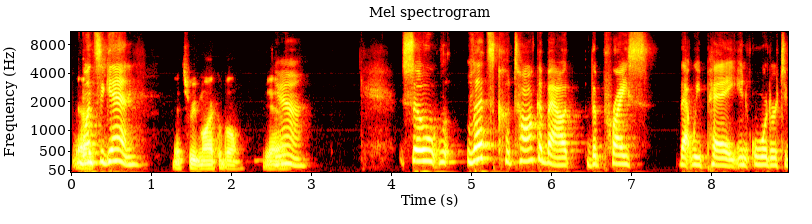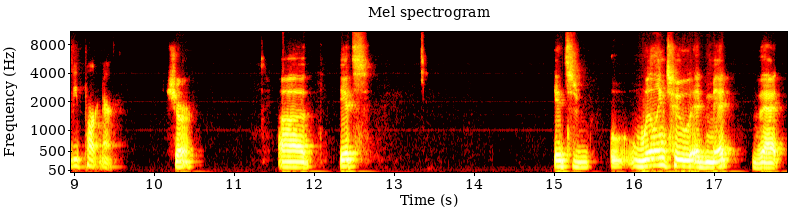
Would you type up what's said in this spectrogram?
yeah, once again. It's remarkable. Yeah. Yeah. So let's talk about the price that we pay in order to be partner. Sure. Uh, it's it's willing to admit that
